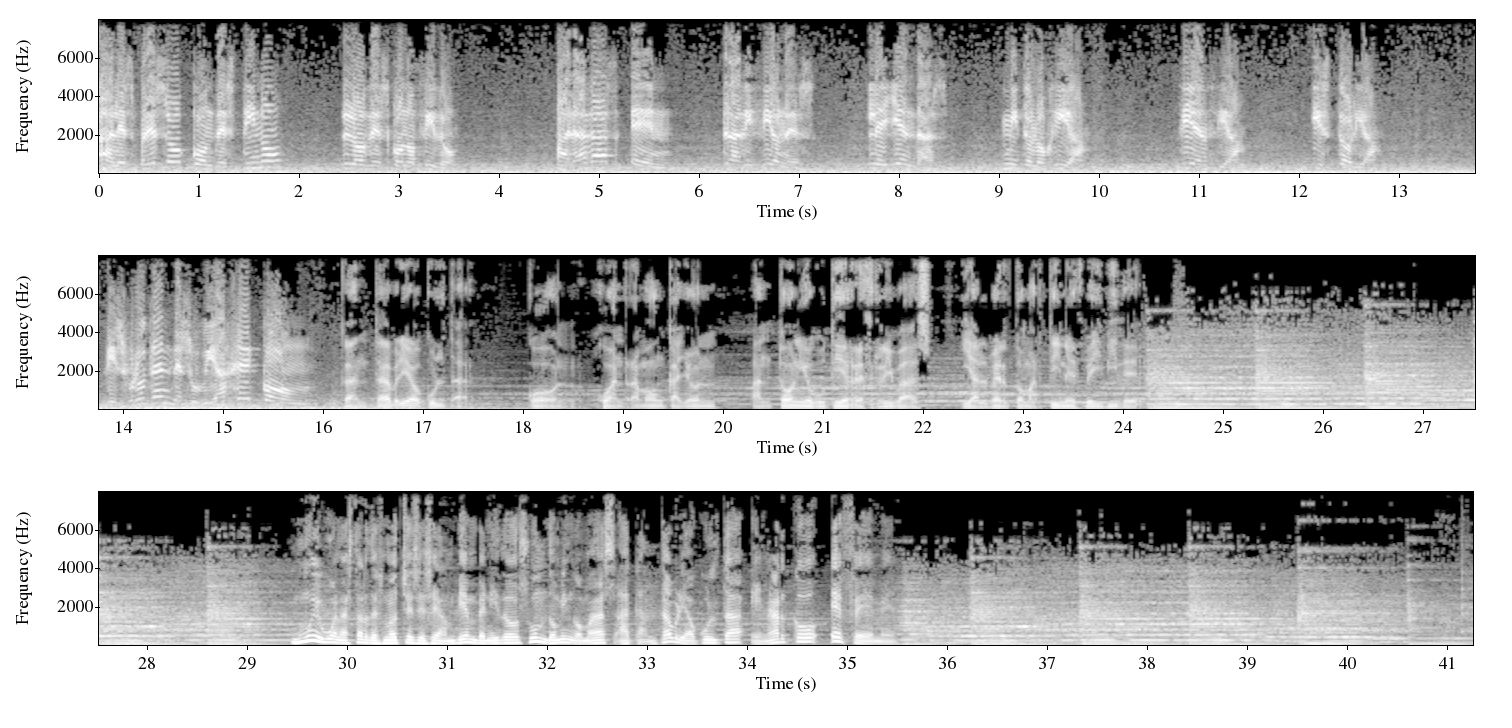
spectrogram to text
Al expreso con destino lo desconocido. Paradas en tradiciones, leyendas, mitología, ciencia, historia. Disfruten de su viaje con Cantabria Oculta, con Juan Ramón Cayón, Antonio Gutiérrez Rivas y Alberto Martínez Beivide. Muy buenas tardes, noches y sean bienvenidos un domingo más a Cantabria Oculta en Arco FM.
